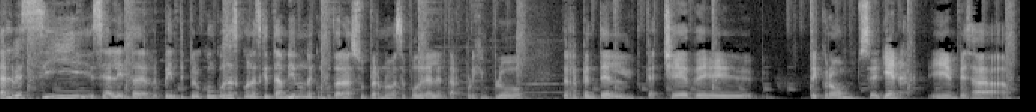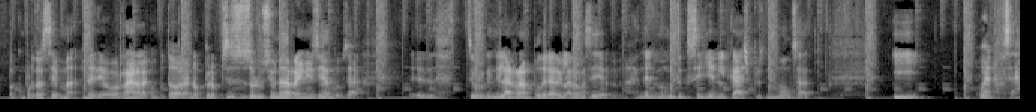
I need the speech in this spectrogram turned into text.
Tal vez sí se alenta de repente, pero con cosas con las que también una computadora super nueva se podría alentar. Por ejemplo, de repente el caché de, de Chrome se llena y empieza a comportarse medio rara la computadora, ¿no? Pero pues eso se soluciona reiniciando, o sea, eh, yo creo que ni la RAM podría arreglar algo así. En el momento que se llene el cache, pues ni modo, o sea. Y bueno, o sea.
